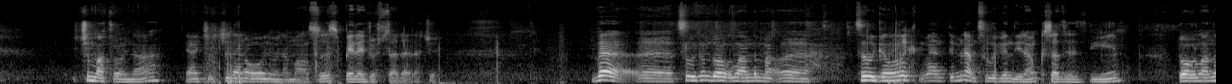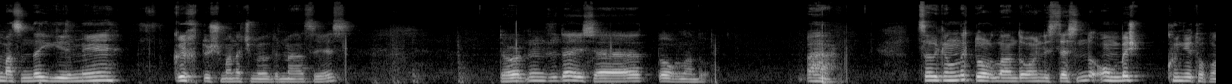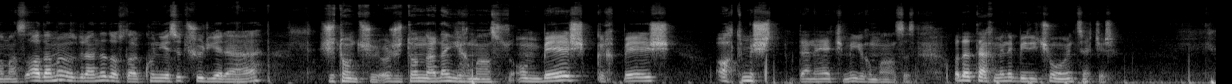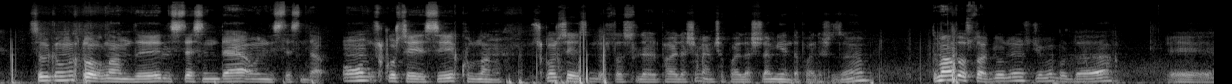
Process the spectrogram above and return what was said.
2 maç oyna. Yəni ki, 2 dənə oyun oynamalısınız. Belə göstərir hələ ki. Və e, çılgın doğrulandı e, çılgınlıq mən demirəm çılgın deyirəm, qısaca deyim. Doğrulandı maçında 20 40 düşmana kimi öldürməlisiniz. Dördüncüdə isə doğrulandı. Aha. Çılgınlıq doğrulandı oyun listəsində 15 kunye toplaması. Adamı öldürəndə dostlar kunyesi düşür yerə. Jeton düşür. O jetonlardan yığmalısınız. 15, 45, 60 dənəyə kimi yığmalısınız. O da təxmini 1-2 oyun çəkir. Çılgınlıq doğrulandı listəsində, oyun listəsində 10 skor serisi kullanın. Skor serisini dostlar sizlərlə paylaşım, həmişə paylaşıram, yenə də paylaşacağam. Deməli dostlar, gördüyünüz kimi burada e,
